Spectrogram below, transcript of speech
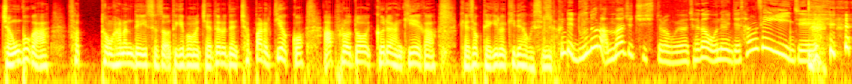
정부가 소통하는 데 있어서 어떻게 보면 제대로 된 첫발을 띄었고 앞으로도 그러한 기회가 계속 되기를 기대하고 있습니다. 근데 눈을 안 마주치시더라고요. 제가 오늘 이제 상세히 이제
